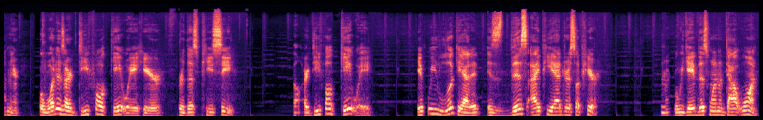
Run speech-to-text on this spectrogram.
on there. But what is our default gateway here for this PC? Well, our default gateway, if we look at it, is this IP address up here. Remember, we gave this one a dot one.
